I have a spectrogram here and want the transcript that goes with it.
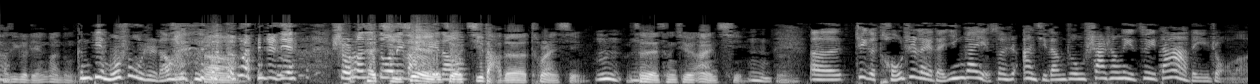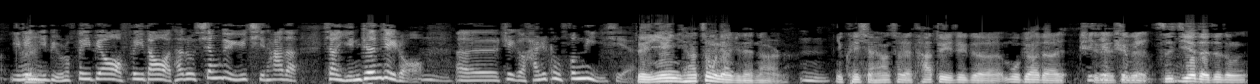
它是一个连贯动作。跟变魔术似的，突然之间手上它就多了一把飞刀。现叫击打的突然性，嗯嗯这也称其为暗器。嗯，呃，这个投掷类的应该也算是暗器当中杀伤力最大的一种了，因为你比如说飞镖啊、飞刀啊，它都相对于其他的像银针这种，呃，这个还是更锋利一些。对，因为你看重量就在那儿了，嗯，你可以想象出来，它对这个目标的这个这个直接的这种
